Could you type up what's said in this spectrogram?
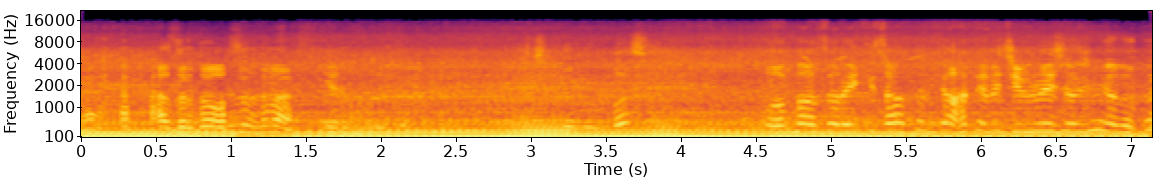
Hazırda olsun değil mi? Yarım Çıkılmaz. Ondan sonra iki saatte bir de ATV çevirmeye çalışmayalım.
